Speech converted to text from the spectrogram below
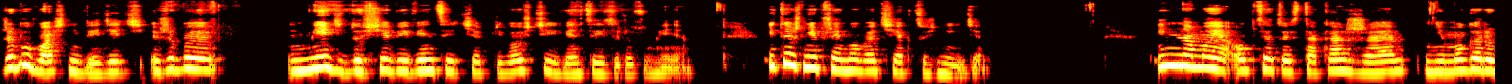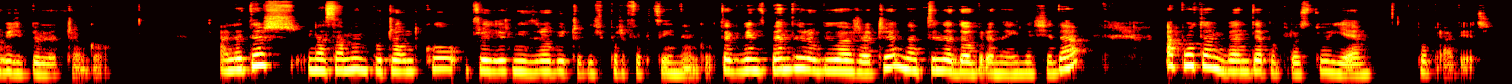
żeby właśnie wiedzieć, żeby mieć do siebie więcej cierpliwości i więcej zrozumienia. I też nie przejmować się, jak coś nie idzie. Inna moja opcja to jest taka, że nie mogę robić byle czego ale też na samym początku przecież nie zrobię czegoś perfekcyjnego. Tak więc będę robiła rzeczy na tyle dobre, na ile się da, a potem będę po prostu je poprawiać.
